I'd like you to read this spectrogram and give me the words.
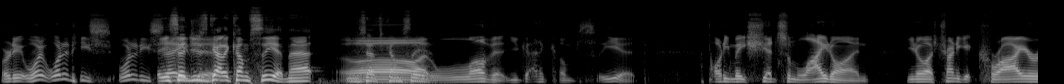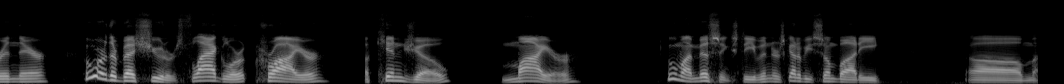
or did what? What did he? What did he say? He said you just got to come see it, Matt. You just have to come Oh, see I love it. You got to come see it. I thought he may shed some light on. You know, I was trying to get Cryer in there. Who are their best shooters? Flagler, Cryer, Akinjo, Mayer. Who am I missing, Steven? There's got to be somebody um,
